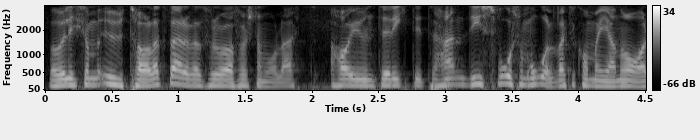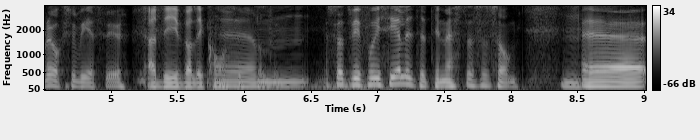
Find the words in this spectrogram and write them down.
Var väl liksom uttalat värvad för att vara första målvakt. Har ju inte riktigt, han, det är svårt som målvakt att komma i januari också vet vi ju. Ja, det är väldigt konstigt. Alltid. så att vi får ju se lite till nästa säsong. Mm. Eh,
